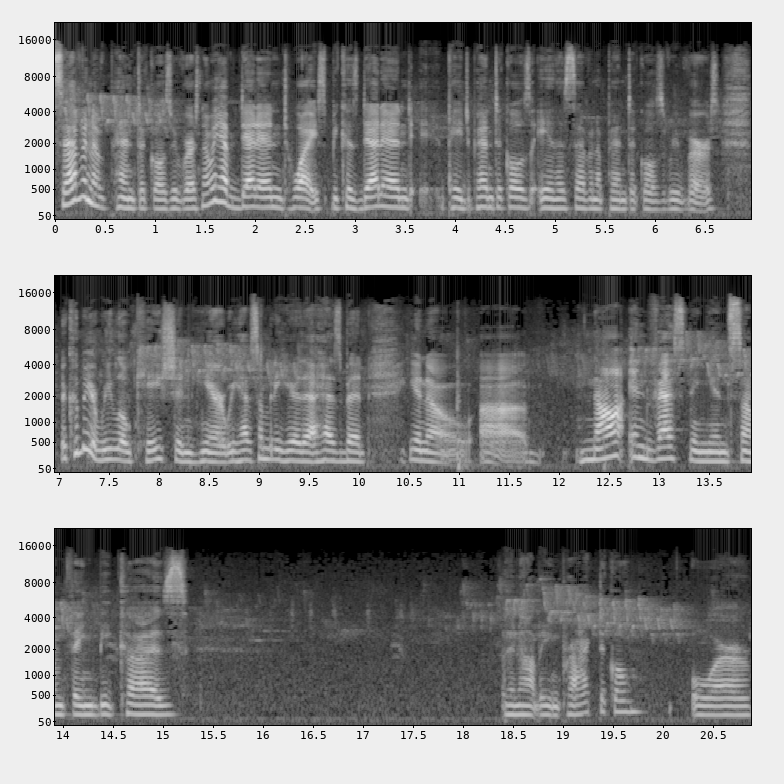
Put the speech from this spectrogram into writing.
Seven of Pentacles reversed. Now we have dead end twice because dead end, Page of Pentacles, and the Seven of Pentacles reversed. There could be a relocation here. We have somebody here that has been, you know, uh, not investing in something because they're not being practical or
